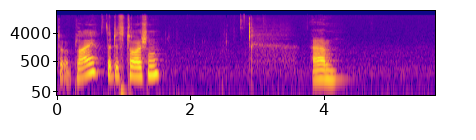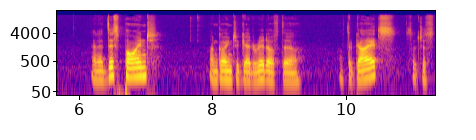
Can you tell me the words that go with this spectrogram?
to apply the distortion. Um, and at this point, I'm going to get rid of the of the guides. So just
